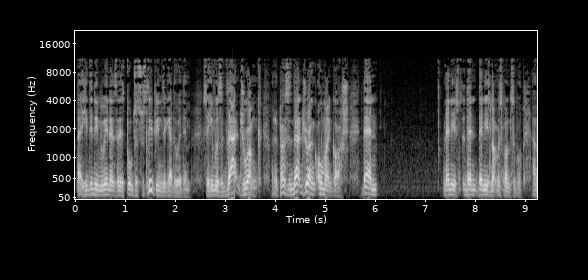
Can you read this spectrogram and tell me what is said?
that he didn't even realize that his daughters were sleeping together with him. So he was that drunk. When a person's that drunk, oh my gosh, then then he's then then he's not responsible. From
